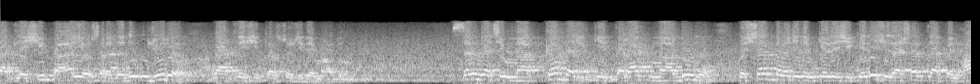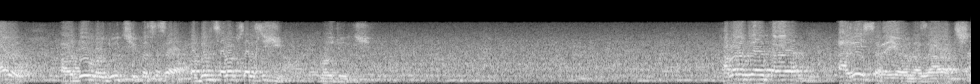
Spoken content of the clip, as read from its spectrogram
راتلی شي په هر یو سره د وجود راتلی شي ترسو چې د معدوم څنګه چې ما قبل کې طلاق معدوم د شرط د وجې نم کېدې شي کېدې شي دا شرط لا په حال او دې موجود شي پس سره په بل سبب سره شي موجود شي خبره ده دا هغه سره یو نظارت شي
